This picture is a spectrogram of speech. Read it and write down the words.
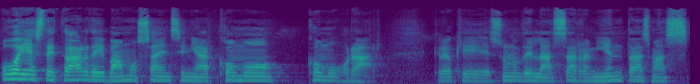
hoy, esta tarde, vamos a enseñar cómo, cómo orar. Creo que es una de las herramientas más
